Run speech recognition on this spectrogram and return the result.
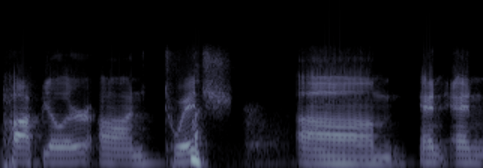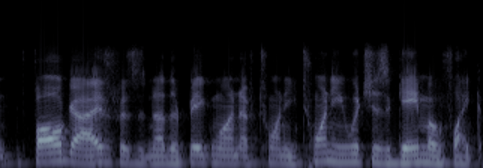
popular on Twitch. um, and and Fall Guys was another big one of 2020, which is a game of like,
